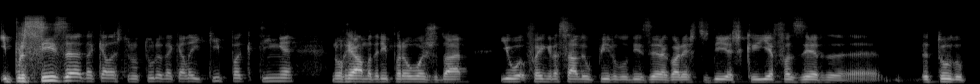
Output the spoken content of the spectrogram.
e precisa daquela estrutura, daquela equipa que tinha no Real Madrid para o ajudar. E foi engraçado o Pirlo dizer agora estes dias que ia fazer. Uh, de tudo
